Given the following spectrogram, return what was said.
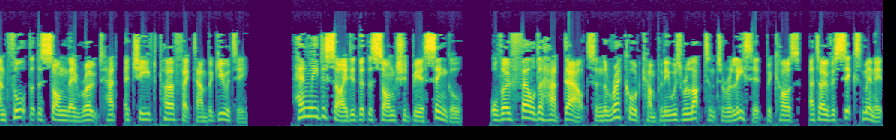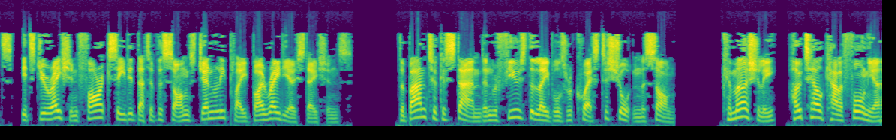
and thought that the song they wrote had achieved perfect ambiguity. Henley decided that the song should be a single, although Felder had doubts and the record company was reluctant to release it because, at over six minutes, its duration far exceeded that of the songs generally played by radio stations. The band took a stand and refused the label's request to shorten the song. Commercially, Hotel California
